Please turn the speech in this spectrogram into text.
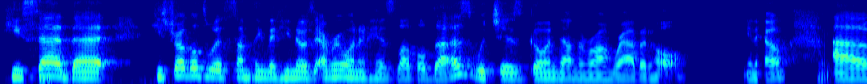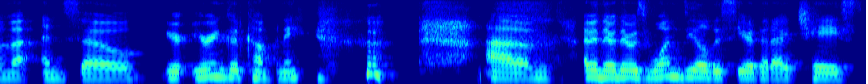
He said that he struggles with something that he knows everyone at his level does, which is going down the wrong rabbit hole. You know, um, and so you're you're in good company. um, I mean, there there was one deal this year that I chased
